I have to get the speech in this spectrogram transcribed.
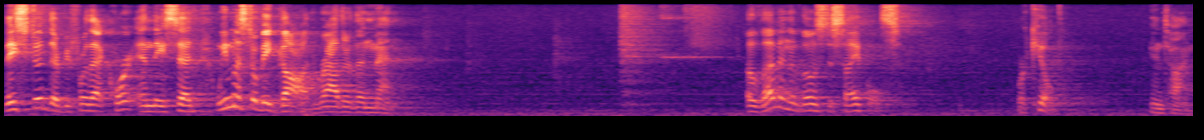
They stood there before that court and they said, We must obey God rather than men. Eleven of those disciples were killed in time,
